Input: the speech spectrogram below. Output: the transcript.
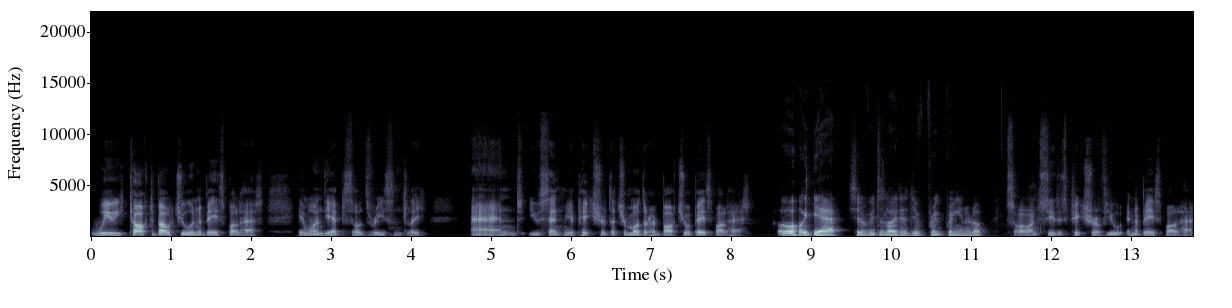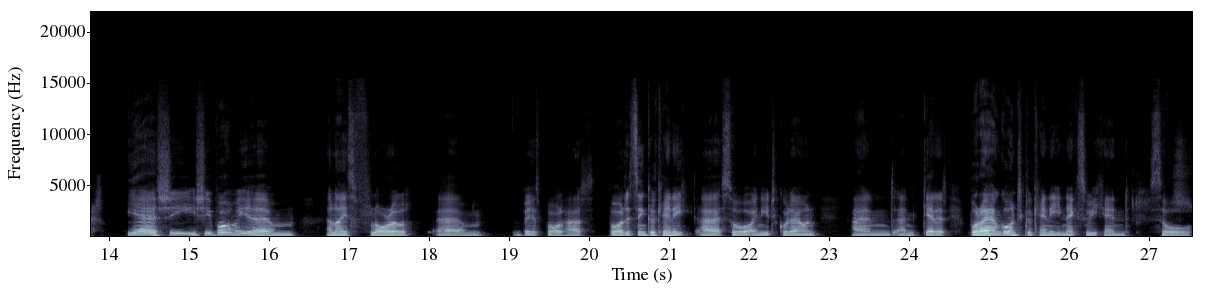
we talked about you in a baseball hat in one of the episodes recently, and you sent me a picture that your mother had bought you a baseball hat. Oh yeah, she'll be delighted you bring bringing it up. So I want to see this picture of you in a baseball hat. Yeah, she she bought me um a nice floral um baseball hat, but it's in Kilkenny, uh, so I need to go down and and get it. But I am going to Kilkenny next weekend, so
